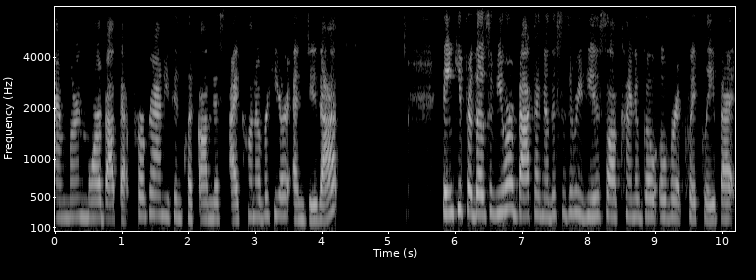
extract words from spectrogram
and learn more about that program, you can click on this icon over here and do that. Thank you for those of you who are back. I know this is a review, so I'll kind of go over it quickly, but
